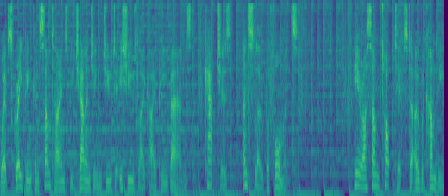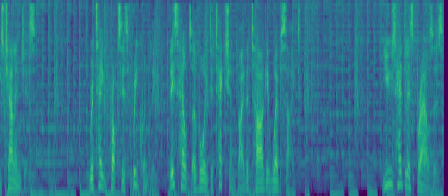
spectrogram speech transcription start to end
web scraping can sometimes be challenging due to issues like IP bans, CAPTCHAs, and slow performance. Here are some top tips to overcome these challenges. Rotate proxies frequently, this helps avoid detection by the target website. Use headless browsers,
